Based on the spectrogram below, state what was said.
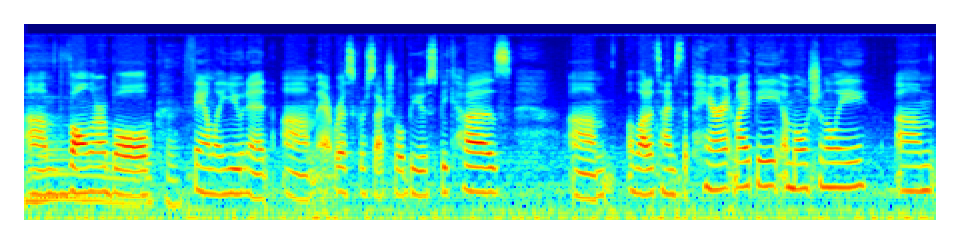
um, oh, vulnerable okay. family unit um, at risk for sexual abuse because um, a lot of times the parent might be emotionally um,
